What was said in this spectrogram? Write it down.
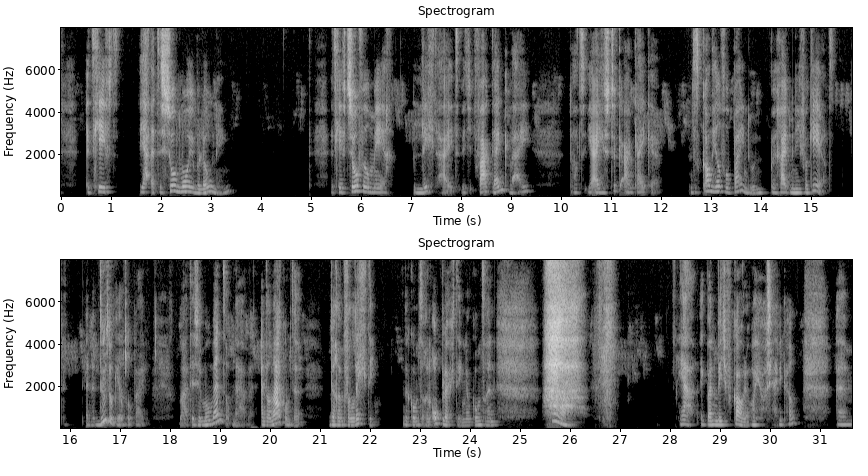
het geeft, ja, het is zo'n mooie beloning. Het geeft zoveel meer lichtheid. Weet je, vaak denken wij dat je eigen stuk aankijken, dat kan heel veel pijn doen. Begrijp me niet verkeerd. En het doet ook heel veel pijn. Maar het is een momentopname. En daarna komt er, er een verlichting. Dan komt er een opluchting. Dan komt er een. Ja, ik ben een beetje verkouden, hoor je waarschijnlijk wel. Ehm,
